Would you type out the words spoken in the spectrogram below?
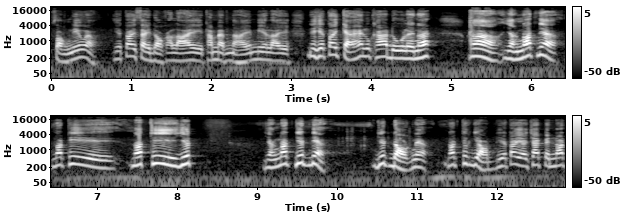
12 นิ้วอะเฮียต้อยใส่ดอกอะไรทำแบบไหนมีอะไรนี่เฮียต้อยแกะให้ลูกค้าดูเลยนะว่าอย่างน็อตเนี่ยน็อตที่น็อตที่ยึด อย่างน็อตยึดเนี่ยยึดดอกเนี่ยน็อตทุกหยอดเฮียต้อยจะใช้เป็นน็อต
